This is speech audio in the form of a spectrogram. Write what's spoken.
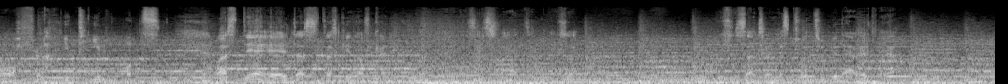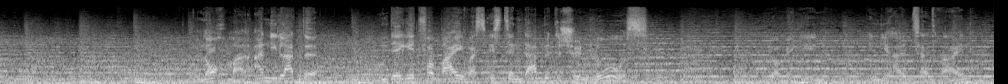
Oh, Flachitimus. Was der hält, das, das geht auf keine Kuh. Das ist Wahnsinn. Also, das ist, als wenn das Tor zugenagelt wäre. Nochmal, an die Latte. Und der geht vorbei. Was ist denn da bitte schön los? Ja, wir gehen in die Halbzeit rein.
